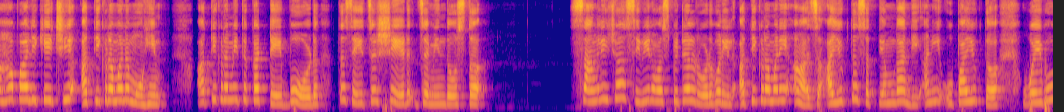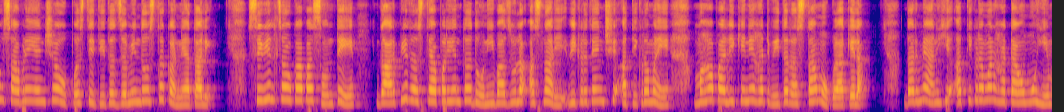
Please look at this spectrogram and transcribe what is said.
महापालिकेची अतिक्रमण मोहीम अतिक्रमित कट्टे बोर्ड तसेच शेड जमीनदोस्त सांगलीच्या सिव्हिल हॉस्पिटल रोडवरील अतिक्रमणे आज आयुक्त सत्यम गांधी आणि उपायुक्त वैभव साबळे यांच्या उपस्थितीत जमीनदोस्त करण्यात आली. सिव्हिल चौकापासून ते गारपीट रस्त्यापर्यंत दोन्ही बाजूला असणारी विक्रेत्यांची अतिक्रमणे महापालिकेने हटवीत रस्ता मोकळा केला. दरम्यान ही अतिक्रमण हटाव मोहीम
